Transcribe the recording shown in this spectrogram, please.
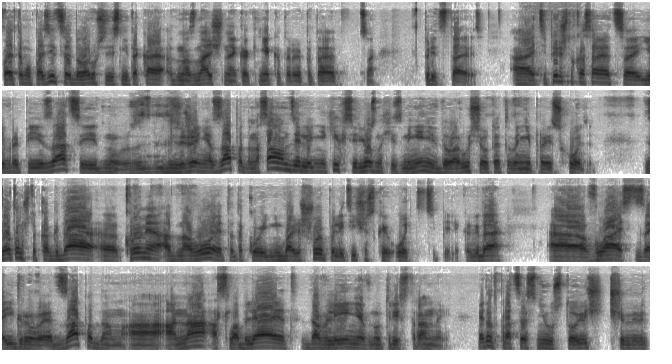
Поэтому позиция Беларуси здесь не такая однозначная, как некоторые пытаются представить. А теперь, что касается европеизации, ну, движения Запада, на самом деле никаких серьезных изменений в Беларуси от этого не происходит. Дело в том, что когда, э, кроме одного, это такой небольшой политической оттепели, когда э, власть заигрывает с Западом, а она ослабляет давление внутри страны. Этот процесс неустойчив,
